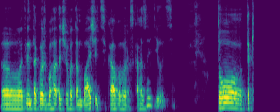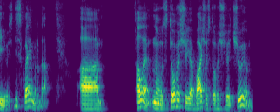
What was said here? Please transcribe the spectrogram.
От Він також багато чого там бачить, цікавого розказує, ділиться. То такий ось дисклеймер, да. А, Але ну, з того, що я бачу, з того, що я чую,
